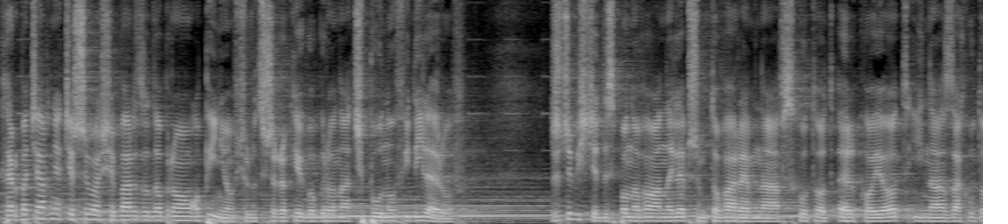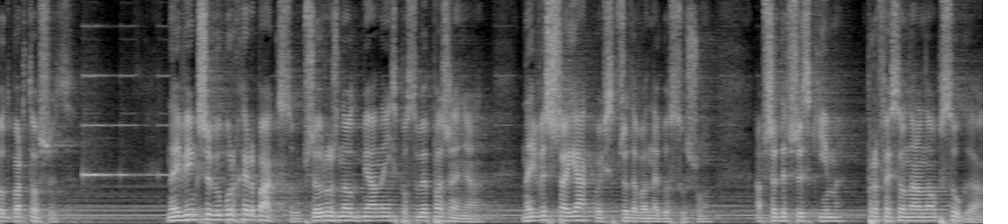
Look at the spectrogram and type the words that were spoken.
Herbaciarnia cieszyła się bardzo dobrą opinią wśród szerokiego grona ćpunów i dealerów. Rzeczywiście dysponowała najlepszym towarem na wschód od LKJ i na zachód od Bartoszyc. Największy wybór herbaksu, przeróżne odmiany i sposoby parzenia, najwyższa jakość sprzedawanego suszu, a przede wszystkim profesjonalna obsługa,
